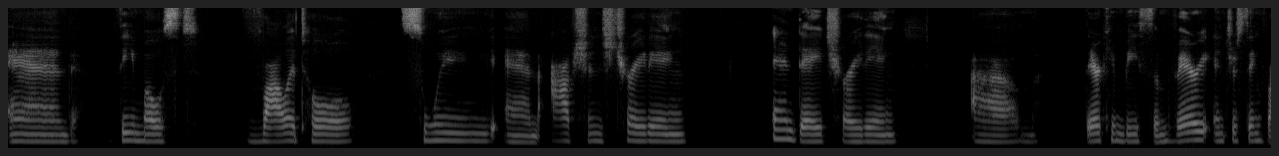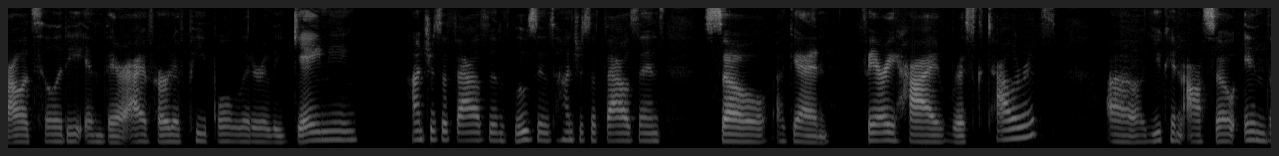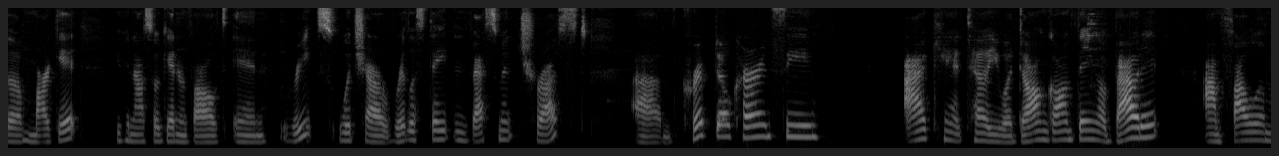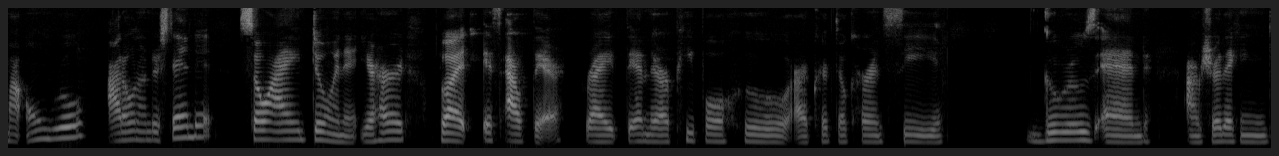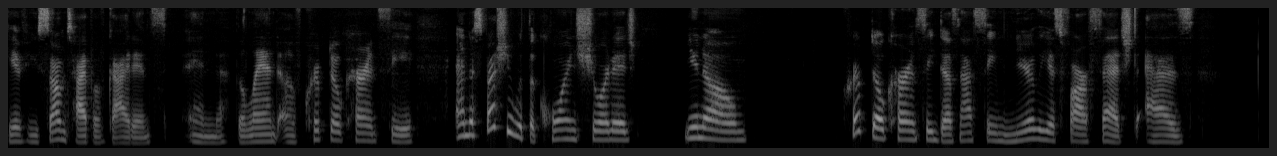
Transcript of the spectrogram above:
and the most volatile swing and options trading and day trading. Um, there can be some very interesting volatility in there. I've heard of people literally gaining hundreds of thousands, losing hundreds of thousands. So, again, very high risk tolerance. Uh, you can also, in the market, you can also get involved in REITs, which are real estate investment trust, um, cryptocurrency, I can't tell you a doggone thing about it. I'm following my own rule. I don't understand it, so I ain't doing it. You heard? But it's out there, right? Then there are people who are cryptocurrency gurus, and I'm sure they can give you some type of guidance in the land of cryptocurrency. And especially with the coin shortage, you know, cryptocurrency does not seem nearly as far fetched as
